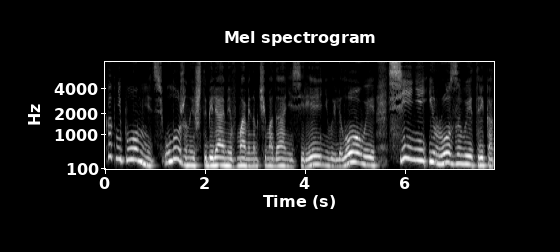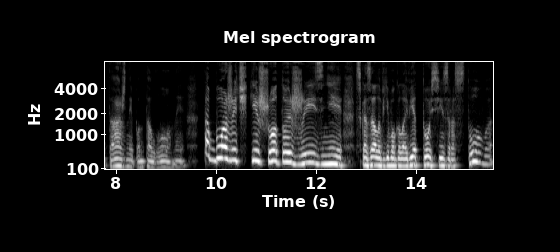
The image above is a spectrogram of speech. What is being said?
как не помнить уложенные штабелями в мамином чемодане сиреневые, лиловые, синие и розовые трикотажные панталоны. «Да, божечки, шо той жизни!» — сказала в его голове Тоси из Ростова,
